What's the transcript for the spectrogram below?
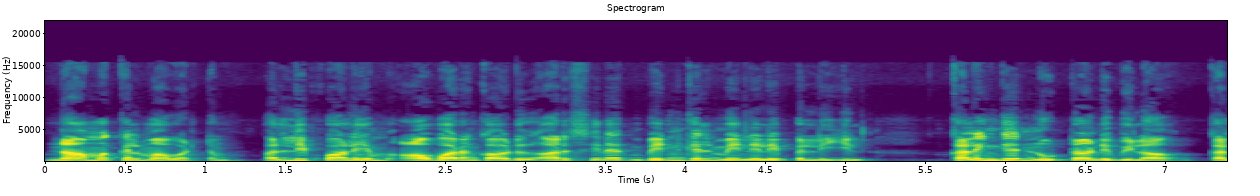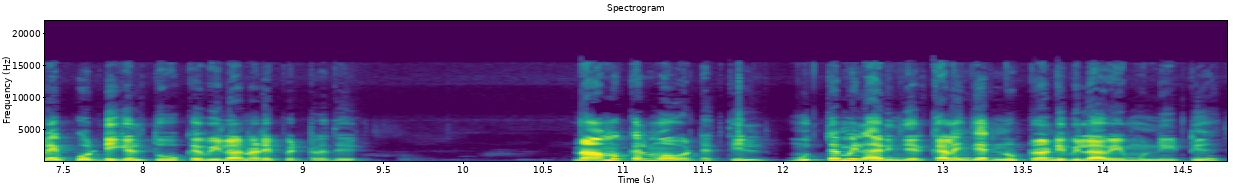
நாமக்கல் மாவட்டம் பள்ளிப்பாளையம் ஆவாரங்காடு அரசினர் பெண்கள் மேல்நிலைப் பள்ளியில் கலைஞர் நூற்றாண்டு விழா கலைப்போட்டிகள் துவக்க விழா நடைபெற்றது. நாமக்கல் மாவட்டத்தில் முத்தமிழ் அறிஞர் கலைஞர் நூற்றாண்டு விழாவை முன்னிட்டு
